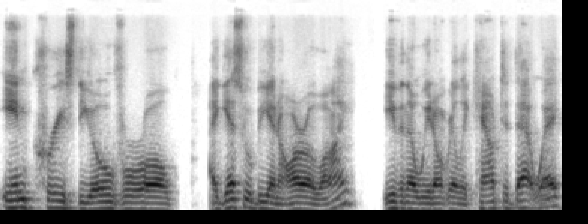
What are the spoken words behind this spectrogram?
increased the overall, I guess it would be an ROI, even though we don't really count it that way.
